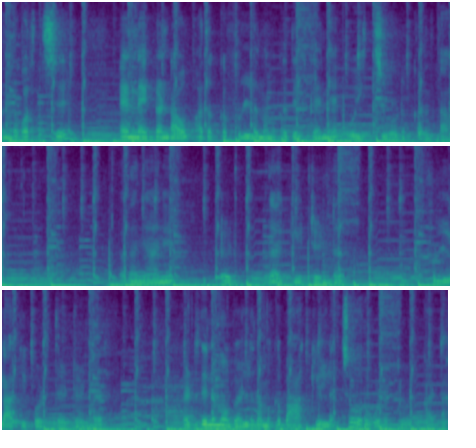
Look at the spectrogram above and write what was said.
എന്താ കുറച്ച് എണ്ണയൊക്കെ ഉണ്ടാവും അതൊക്കെ ഫുള്ള് നമുക്ക് ഇതിൽ തന്നെ ഒഴിച്ച് കൊടുക്കണം കേട്ടോ അത് ഞാൻ ഇതാക്കിയിട്ടുണ്ട്. ഫുള്ളാക്കി കൊടുത്തിട്ടുണ്ട്. എന്നിട്ട് ഇതിന്റെ മുകളിൽ നമുക്ക് ബാക്കിയുള്ള ചോറ് കൊടുത്ത് കൊടുക്കാം കേട്ടോ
